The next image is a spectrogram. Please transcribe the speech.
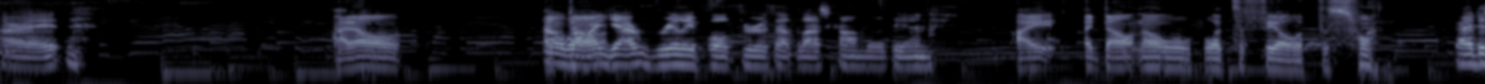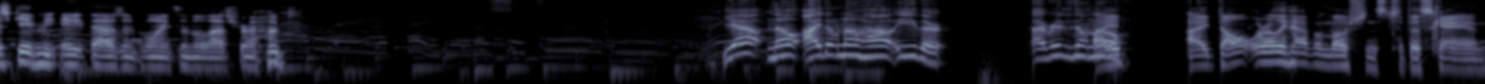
All right. I don't. Oh, I Oh wow, I, don't- yeah, I really pulled through with that last combo at the end. I I don't know what to feel with this one. I just gave me eight thousand points in the last round. yeah, no, I don't know how either. I really don't know. I don't really have emotions to this game.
